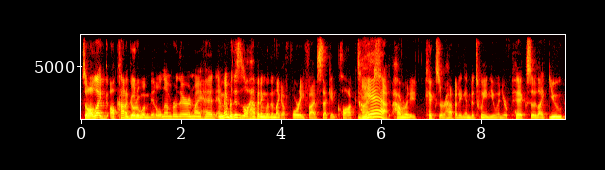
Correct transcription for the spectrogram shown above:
So I'll like I'll kind of go to a middle number there in my head. And remember, this is all happening within like a 45 second clock time. Yeah. However many picks are happening in between you and your pick. So like you,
